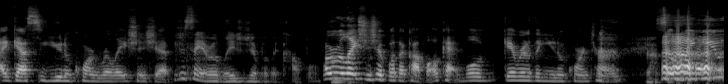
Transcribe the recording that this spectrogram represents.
I guess, unicorn relationship. Just say a relationship with a couple. A relationship with a couple. Okay, we'll get rid of the unicorn term. So when you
